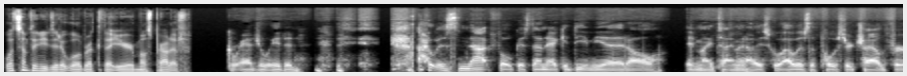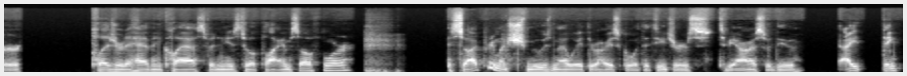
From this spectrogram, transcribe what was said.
What's something you did at Willowbrook that you're most proud of? graduated. I was not focused on academia at all in my time in high school. I was the poster child for pleasure to have in class, but needs to apply himself more. So I pretty much schmoozed my way through high school with the teachers, to be honest with you. I think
